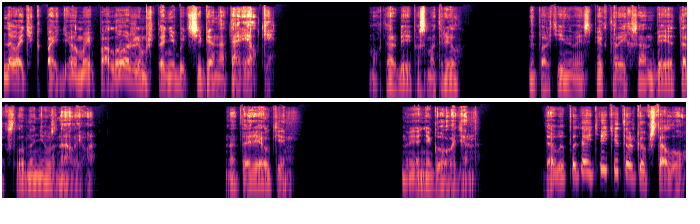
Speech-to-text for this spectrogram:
Давайте-ка пойдем и положим что-нибудь себе на тарелки. Мухтарбей посмотрел на партийного инспектора Ихсанбея так, словно не узнал его. На тарелке? Ну, я не голоден. Да вы подойдите только к столу.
